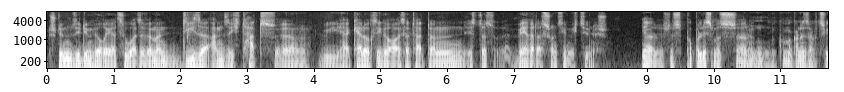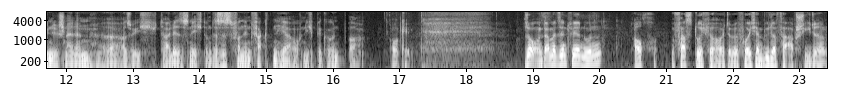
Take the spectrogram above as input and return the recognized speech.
stimmen Sie dem Hörer ja zu. Also wenn man diese Ansicht hat, wie Herr Kellogg sie geäußert hat, dann ist das, wäre das schon ziemlich zynisch. Ja, das ist Populismus. Ja. Man kann es auch zynisch nennen. Äh, also ich teile das nicht. Und das ist von den Fakten her auch nicht begründbar. Okay. So, und damit sind wir nun auch fast durch für heute. Bevor ich Herrn Bühler verabschiede,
